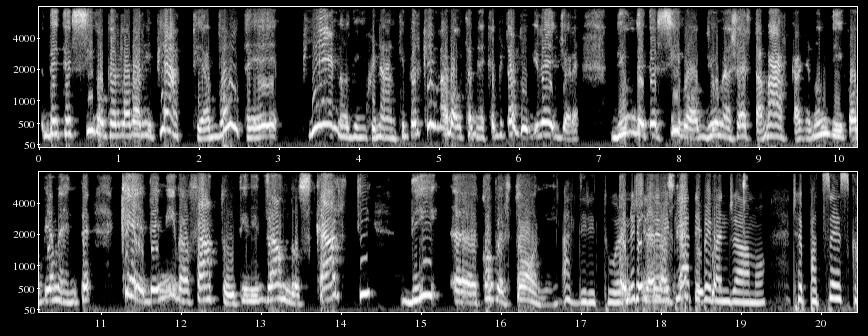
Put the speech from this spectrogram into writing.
detersivo per lavare i piatti, a volte è pieno di inquinanti, perché una volta mi è capitato di leggere di un detersivo di una certa marca, che non dico ovviamente, che veniva fatto utilizzando scarti di eh, copertoni. Addirittura, noi ci leviamo i piatti e poi mangiamo, cioè pazzesco.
